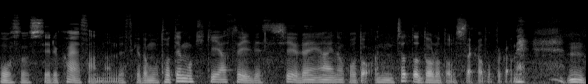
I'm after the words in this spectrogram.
放送しているかやさんなんですけどもとても聞きやすいですし恋愛のこと、うん、ちょっとドロドロしたこととかね、うん、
